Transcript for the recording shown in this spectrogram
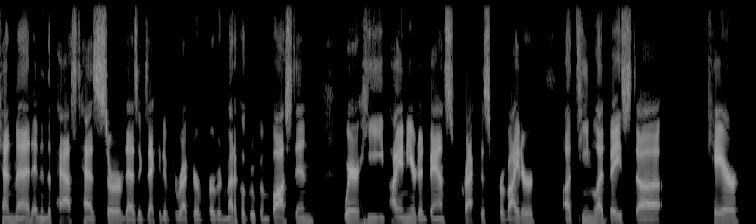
ChenMed and in the past has served as executive director of Urban Medical Group in Boston, where he pioneered advanced practice provider, uh, team led based uh, care.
